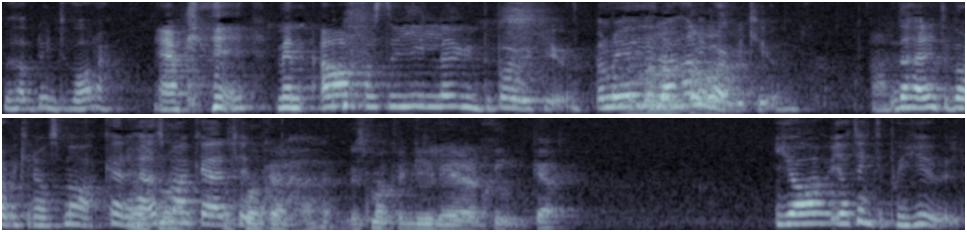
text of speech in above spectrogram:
Behöver du inte vara. ja, okej. Men ja, fast du gillar ju inte barbecue. Men jag gillar honey vad- barbecue. Det här är inte barbecue de smakar. Det här Vad smak- smakar Vad typ... smakar det här? Det smakar grillerad skinka. Ja, jag tänkte på jul.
